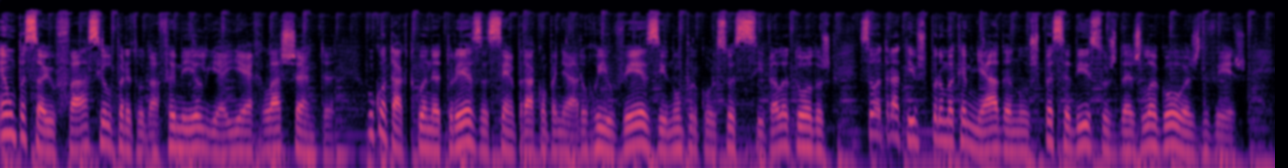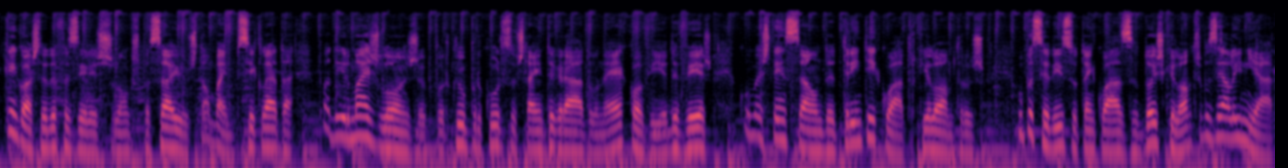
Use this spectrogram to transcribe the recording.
É um passeio fácil para toda a família e é relaxante. O contacto com a natureza, sempre a acompanhar o Rio Vez e num percurso acessível a todos, são atrativos para uma caminhada nos passadiços das Lagoas de Vez. Quem gosta de fazer estes longos passeios, também de bicicleta, pode ir mais longe, porque o percurso está integrado na Ecovia de Vez, com uma extensão de 34 km. O passadiço tem quase 2 km, mas é linear.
